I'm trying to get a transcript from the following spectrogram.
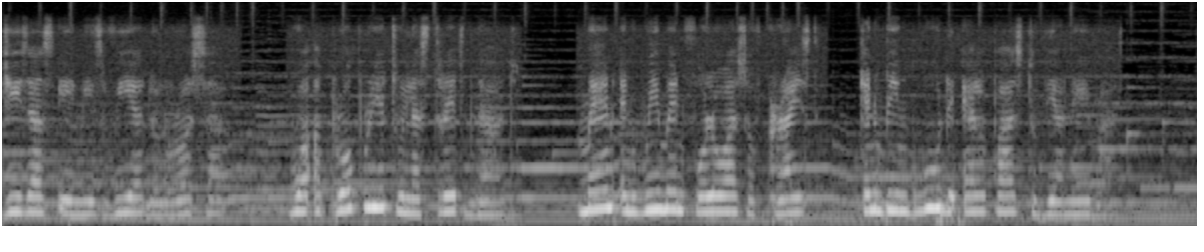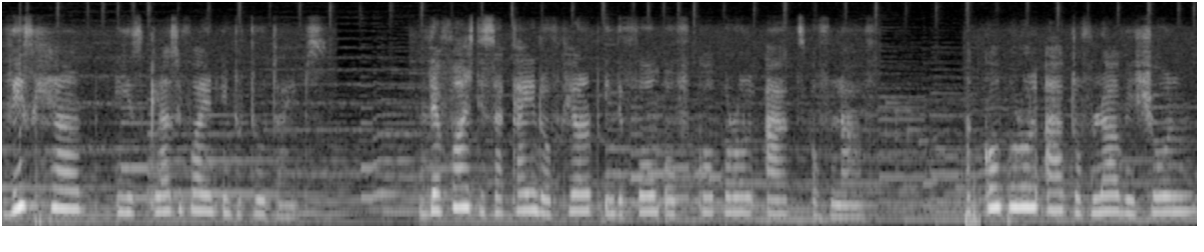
Jesus in his Via Dolorosa were appropriate to illustrate that men and women followers of Christ can be good helpers to their neighbors. This help is classified into two types. The first is a kind of help in the form of corporal acts of love. A corporal act of love is shown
